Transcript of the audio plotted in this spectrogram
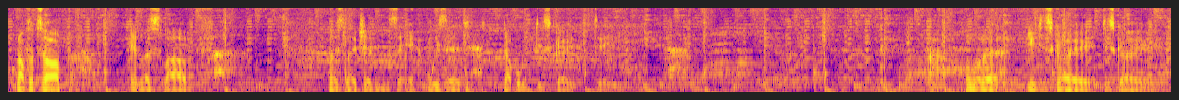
And off the top, Endless Love. Those legends, Ed Wizard, Double Disco D. Ah, a lot of new disco, disco,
